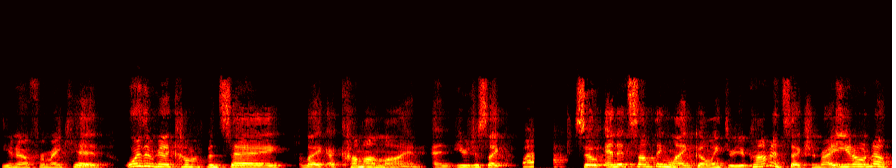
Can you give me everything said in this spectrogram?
you know, for my kid? Or they're going to come up and say like a come online and you're just like, wow. So, and it's something like going through your comment section, right? You don't know.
